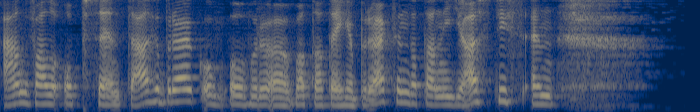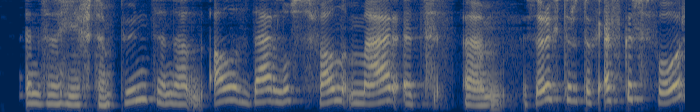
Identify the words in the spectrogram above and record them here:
aanvallen op zijn taalgebruik, of over wat dat hij gebruikt en dat dat niet juist is. En, en ze heeft een punt en dat, alles daar los van. Maar het um, zorgt er toch even voor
